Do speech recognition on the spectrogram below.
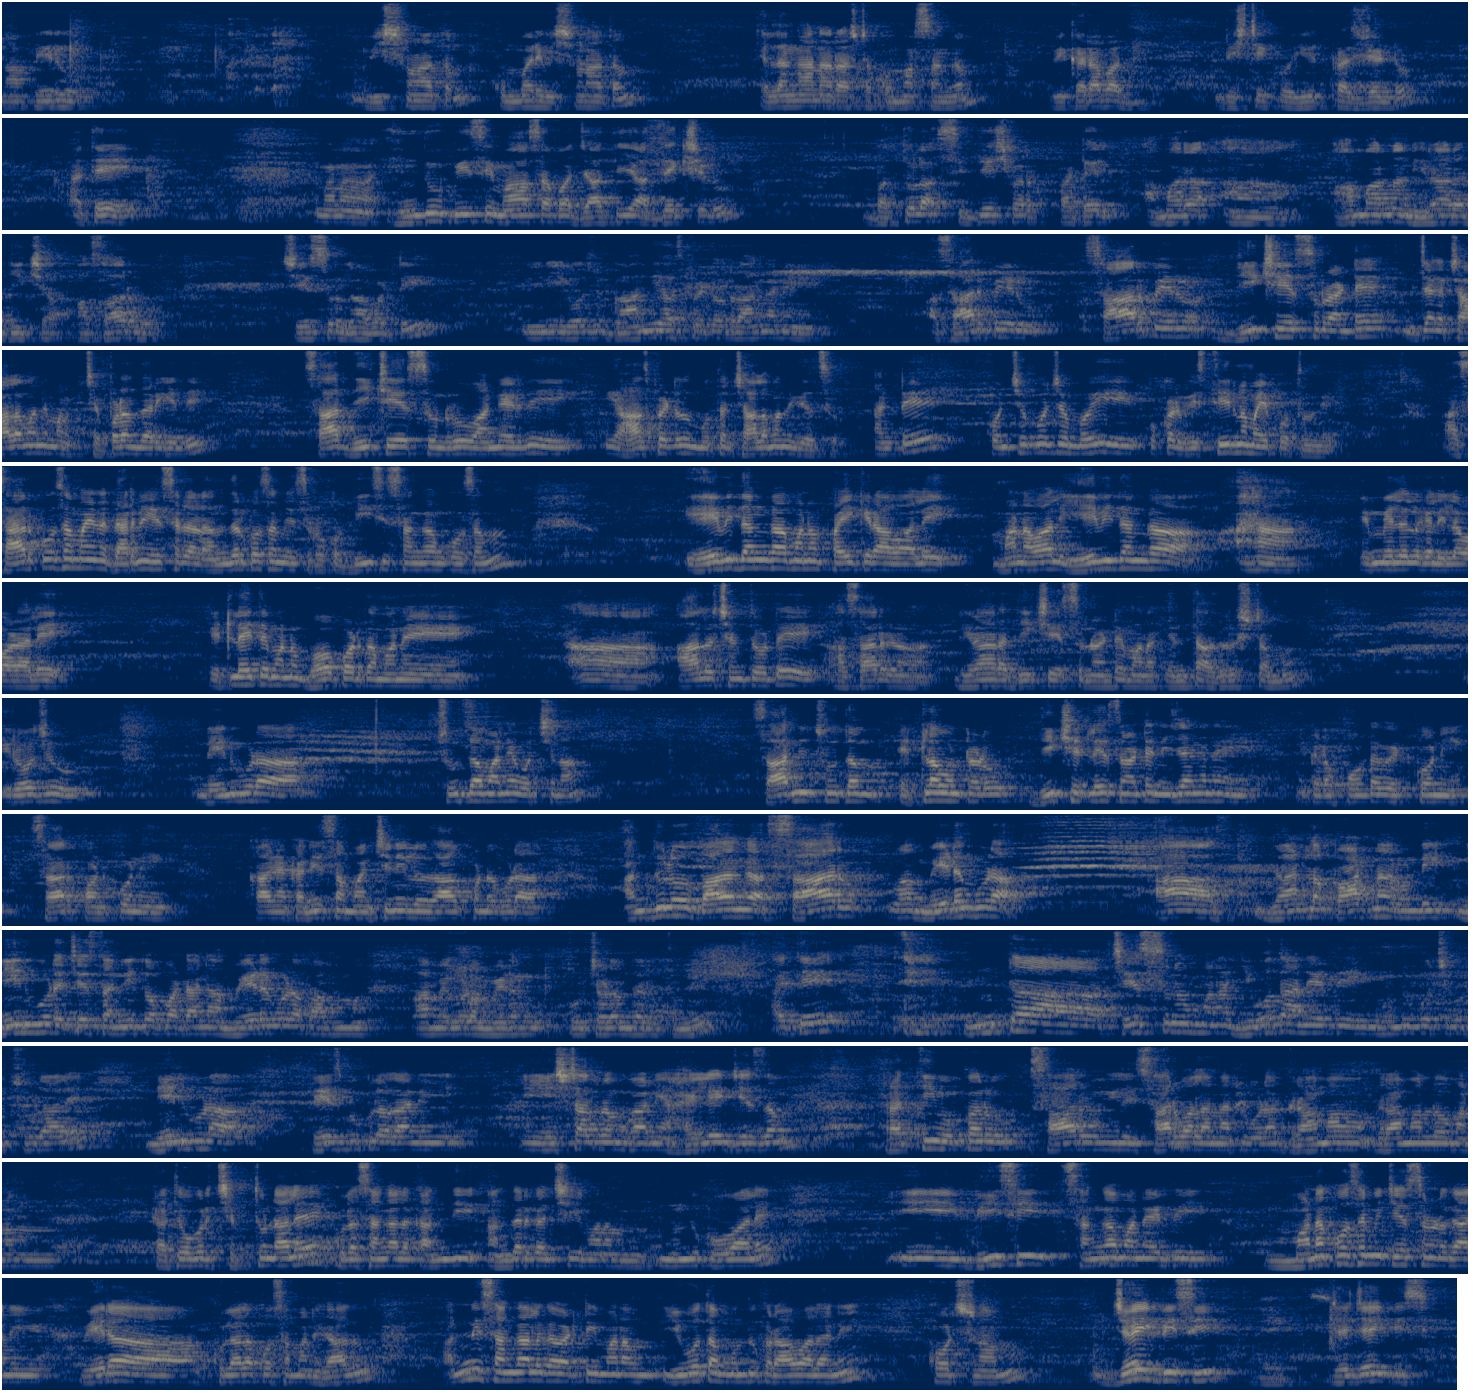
నా పేరు విశ్వనాథం కుమ్మరి విశ్వనాథం తెలంగాణ రాష్ట్ర కుమ్మరి సంఘం వికారాబాద్ డిస్టిక్ యూత్ ప్రెసిడెంటు. అయితే మన హిందూ బీసీ మహాసభ జాతీయ అధ్యక్షులు బత్తుల సిద్ధేశ్వర్ పటేల్ అమర ఆమరణ నిరార దీక్ష ఆ సారు చేస్తారు కాబట్టి నేను ఈరోజు గాంధీ హాస్పిటల్ రాగానే ఆ సార్ పేరు సార్ పేరు దీక్ష చేస్తున్నారు అంటే నిజంగా చాలామంది మనకు చెప్పడం జరిగింది. సార్ దీక్ష చేస్తుండ్రు అనేది ఈ హాస్పిటల్ మొత్తం చాలామందికి తెలుసు. అంటే కొంచెం కొంచెం పోయి ఒకటి విస్తీర్ణం అయిపోతుంది ఆ సార్ కోసం ఆయన ధరణి చేస్తాడు అందరి కోసం చేస్తాడు. ఒక బీసీ సంఘం కోసం ఏ విధంగా మనం పైకి రావాలి మన వాళ్ళు ఏ విధంగా ఎమ్మెల్యేలుగా నిలబడాలి ఎట్లయితే మనం బాగుపడతామనే ఆలోచనతోటే ఆ సార్ నిరార దీక్ష చేస్తున్నా అంటే మనకు ఎంత అదృష్టము. ఈరోజు నేను కూడా చూద్దామనే వచ్చిన. సార్ని చూద్దాం ఎట్లా ఉంటాడు దీక్ష ఎట్లా చేస్తున్నా అంటే నిజంగానే ఇక్కడ ఫోటో పెట్టుకొని సార్ పండుకొని కానీ కనీసం మంచినీళ్ళు తాగకుండా కూడా అందులో భాగంగా సార్ మా మేడం కూడా ఆ దాంట్లో పార్ట్నర్ ఉండి నేను కూడా చేస్తాను. నీతో పాటు అని ఆ మేడం కూడా పాపం ఆమె కూడా మేడం కూర్చోవడం జరుగుతుంది. అయితే ఇంత చేస్తున్నాం మన యువత అనేది ముందుకు వచ్చి కూడా చూడాలి. నేను కూడా ఫేస్బుక్లో కానీ ఈ ఇన్స్టాగ్రామ్ కానీ హైలైట్ చేద్దాం. ప్రతి ఒక్కరు సారు వీళ్ళు సార్ వాళ్ళు అన్నట్లు కూడా గ్రామ గ్రామాల్లో మనం ప్రతి ఒక్కరు చెప్తుండాలి. కుల సంఘాలకు అంది అందరు కలిసి మనం ముందుకు పోవాలి. ఈ బీసీ సంఘం అనేది మన కోసమే చేస్తున్నాడు కానీ వేరే కులాల కోసం అని కాదు. అన్ని సంఘాలు కాబట్టి మనం యువత ముందుకు రావాలని కోరుచున్నాము. జై బీసీ. జై. జై బీసీ.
